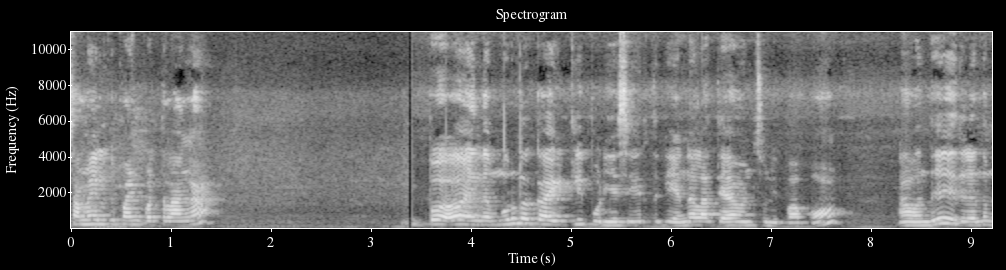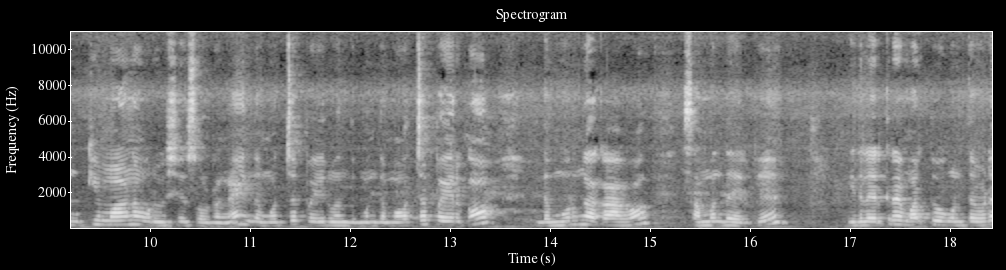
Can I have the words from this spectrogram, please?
சமையலுக்கு பயன்படுத்தலாங்க. இப்போது இந்த முருங்கைக்காய் இட்லி பொடியை செய்கிறதுக்கு என்னெல்லாம் தேவைன்னு சொல்லி பார்ப்போம். நான் வந்து இதில் வந்து முக்கியமான ஒரு விஷயம் சொல்கிறேங்க இந்த மொச்சப்பயிர் வந்து இந்த மொச்சப்பயிருக்கும் இந்த முருங்கைக்காயும் சம்மந்தம் இருக்குது இதில் இருக்கிற மருத்துவ குணத்தை விட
